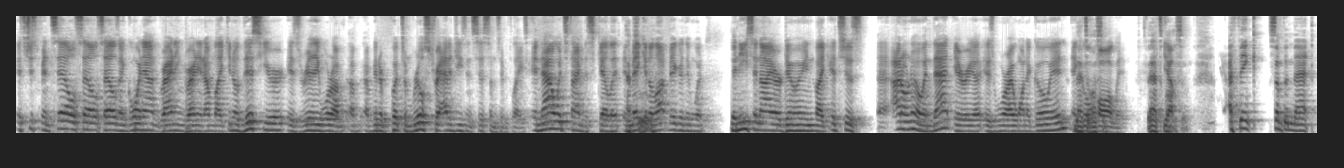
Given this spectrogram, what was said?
it's just been sales, sales, sales, and going out and grinding, grinding. I'm like, you know, this year is really where I'm. I'm, I'm going to put some real strategies and systems in place. And now it's time to scale it and make it a lot bigger than what Denise and I are doing. Like, it's just I don't know. And that area is where I want to go in and That's go awesome. all in. That's Yeah. awesome. I think something that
